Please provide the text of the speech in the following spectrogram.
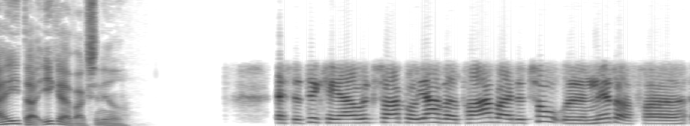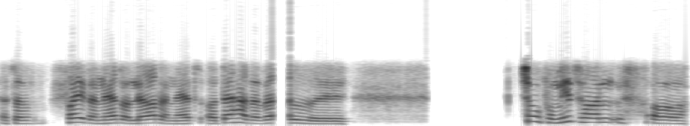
er I, der ikke er vaccineret? Altså, det kan jeg jo ikke svare på. Jeg har været på arbejde to øh, nætter fra, altså fredag nat og lørdag nat, og der har der været øh, to på mit hold, og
